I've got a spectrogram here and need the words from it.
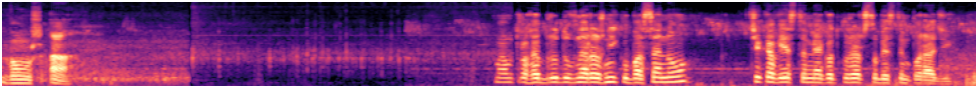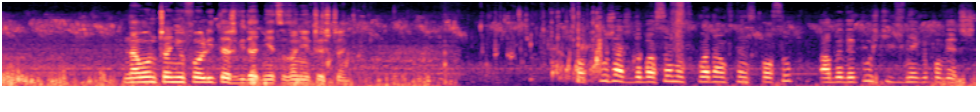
wąż A. Mam trochę brudu w narożniku basenu. Ciekaw jestem, jak odkurzacz sobie z tym poradzi. Na łączeniu folii też widać nieco zanieczyszczeń. Odkurzacz do basenu wkładam w ten sposób, aby wypuścić z niego powietrze.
